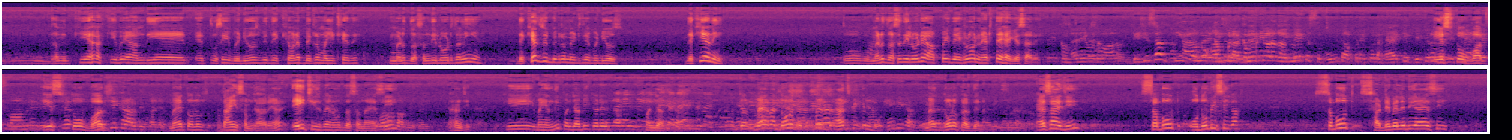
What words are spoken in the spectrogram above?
ਧਮਕੀਆਂ ਕਿਵੇਂ ਆਉਂਦੀਆਂ ਇਹ ਤੁਸੀਂ ਵੀਡੀਓਜ਼ ਵੀ ਦੇਖੇ ਹੋਣੇ ਵਿਕਰਮ ਮਜੀਠੀਆ ਦੇ? ਮੈਨੂੰ ਦੱਸਣ ਦੀ ਲੋੜ ਤਾਂ ਨਹੀਂ ਹੈ ਦੇਖਿਆ ਤੁਸੀਂ ਵਿਕਰਮ ਮਜੀਠੀਆ ਦੇ ਵੀਡੀਓਜ਼ ਦੇਖੀਆਂ ਨਹੀਂ? ਤੋ ਮੈਨੂੰ ਦੱਸਣ ਦੀ ਲੋੜ ਨਹੀਂ ਆਪੇ ਹੀ ਦੇਖ ਲਓ ਨੈਟ ਤੇ ਹੈਗੇ ਸਾਰੇ। ਡੀਜੀ ਸਾਹਿਬ ਕੀ ਤੁਹਾਨੂੰ ਕੰਪਨੀ ਕੰਪਨੀ ਵਾਲਾ ਇੰਨੇ ਕੁ ਸਬੂਤ ਆਪਣੇ ਕੋਲ ਹੈ ਕਿ ਵਿਕਰਮ ਇਸ ਤੋਂ ਵੱਧ ਇਸ ਤੋਂ ਵੱਧ ਮੈਂ ਤੁਹਾਨੂੰ ਤਾਂ ਹੀ ਸਮਝਾ ਰਿਹਾ। ਇਹੀ ਚੀਜ਼ ਮੈਂ ਇਹਨਾਂ ਨੂੰ ਦੱਸਣ ਆਇਆ ਸੀ। ਹਾਂਜੀ। ਕਿ ਮੈਂ ਹਿੰਦੀ ਪੰਜਾਬੀ ਕੜੇ ਪੰਜਾਬੀ? ਚਲ, ਮੈਂ ਮੈਂ ਦੋਨੋਂ ਕਰ- ਮੈਂ ਅੱਜ ਕੀ ਕਰ ਬੋਲ ਮੈਂ ਦੋਨੋਂ ਕਰ ਦੇਣਾ। ਐਸਾ ਹੈ ਜੀ ਸਬੂਤ ਉਦੋਂ ਵੀ ਸੀਗਾ। ਸਬੂਤ ਸਾਡੇ ਵੇਲੇ ਵੀ ਆਇਆ ਸੀ।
